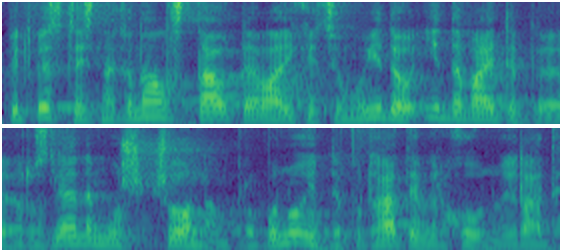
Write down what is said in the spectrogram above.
Підписуйтесь на канал, ставте лайки цьому відео і давайте е, розглянемо, що нам пропонують депутати Верховної Ради.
